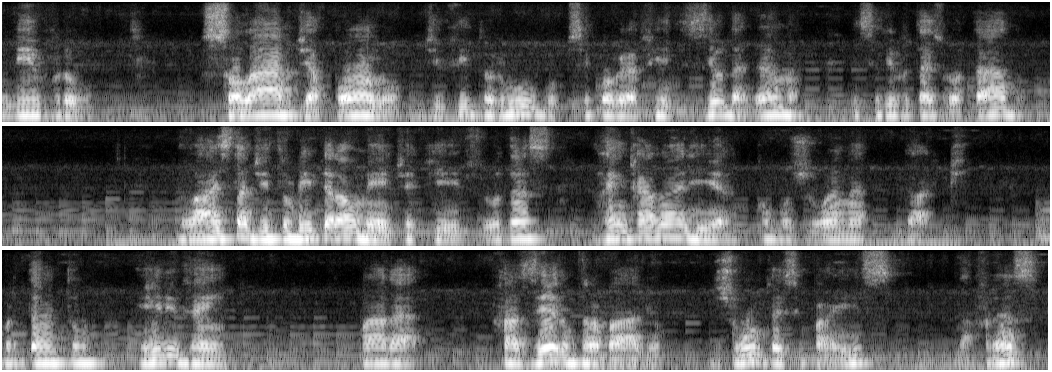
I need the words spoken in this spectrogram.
livro Solar de Apolo, de Vitor Hugo, psicografia de Zilda Gama, esse livro está esgotado, lá está dito literalmente que Judas reencarnaria como Joana d'Arc. Portanto, ele vem para fazer um trabalho junto a esse país, na França,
